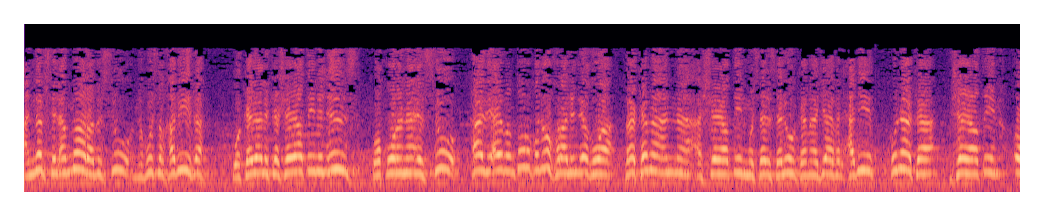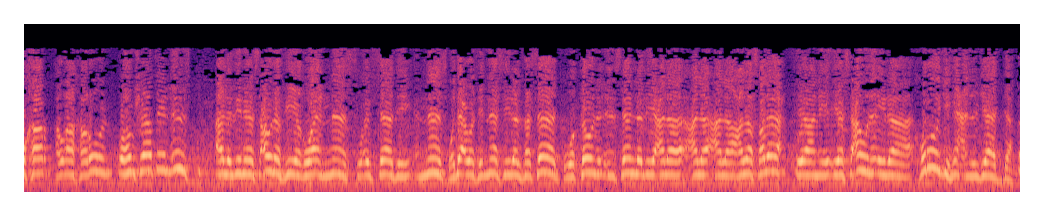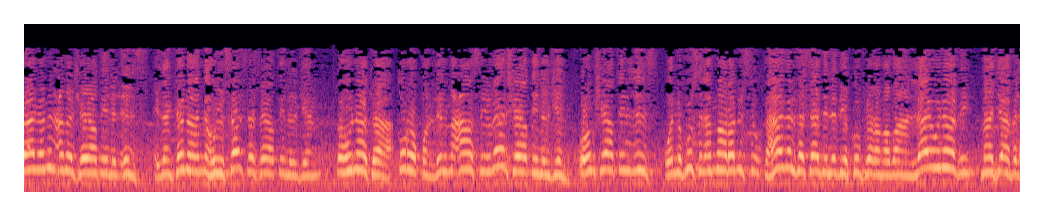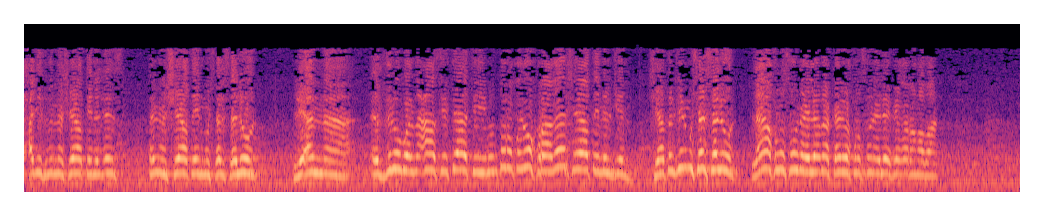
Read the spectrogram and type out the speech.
النفس الأمارة بالسوء النفوس الخبيثة وكذلك شياطين الإنس. وقرناء السوء. هذه أيضا طرق أخرى للإغواء. فكما أن الشياطين مسلسلون كما جاء في الحديث هناك شياطين أخر أو آخرون وهم شياطين الإنس الذين يسعون في إغواء الناس وإفساد الناس ودعوة الناس إلى الفساد. وكون الإنسان الذي على على على على صلاح يعني يسعون إلى خروجه عن الجادة. فهذا من عمل شياطين الإنس. إذا كما أنه يسلسل شياطين الجن فهناك طرق للمعاصي غير شياطين الجن وهم شياطين الإنس. والنفوس الأمارة بالسوء. فهذا الفساد الذي يكون في رمضان لا ينافي ما جاء في الحديث من شياطين الإنس أن الشياطين مسلسلون لأن الذنوب والمعاصي تأتي من طرق أخرى غير شياطين الجن. شياطين الجن مسلسلون لا يخلصون إلى ما كانوا يخلصون إليه في غير رمضان.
